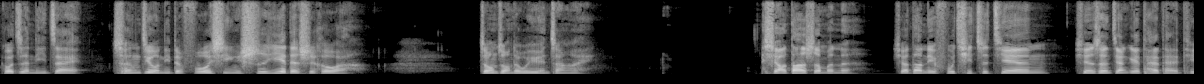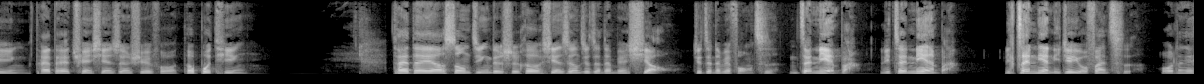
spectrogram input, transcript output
或者你在成就你的佛行事业的时候啊，种种的违缘障碍。小到什么呢？小到你夫妻之间。先生讲给太太听，太太劝先生学佛都不听。太太要诵经的时候，先生就在那边笑，就在那边讽刺：“你再念吧，你再念吧，你再念你就有饭吃。”我那个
